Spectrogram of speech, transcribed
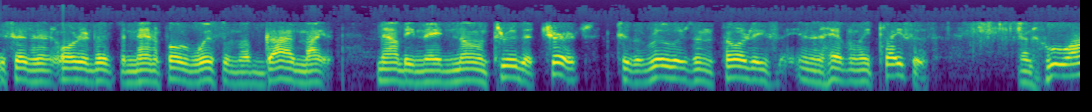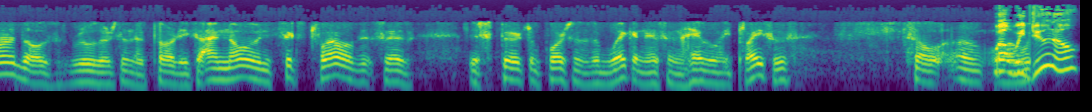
It says, In order that the manifold wisdom of God might now be made known through the church to the rulers and authorities in the heavenly places. And who are those rulers and authorities? I know in 612 it says the spiritual forces of wickedness in heavenly places. So, uh, well, we do know.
